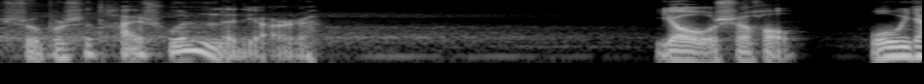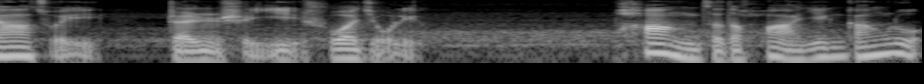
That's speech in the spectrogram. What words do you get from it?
是不是太顺了点儿啊？”有时候乌鸦嘴真是一说就灵。胖子的话音刚落。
